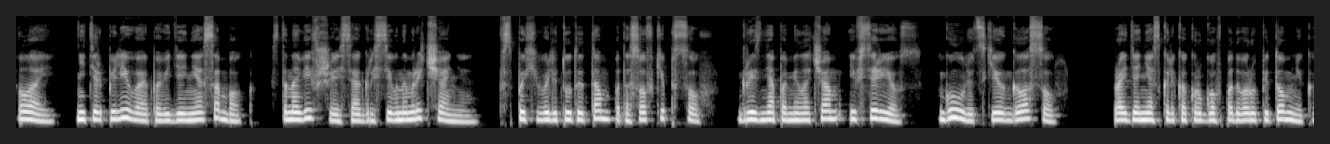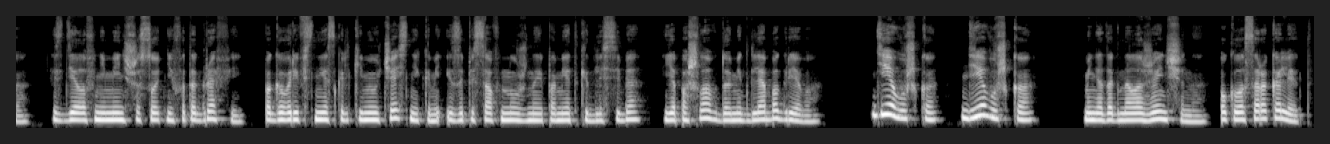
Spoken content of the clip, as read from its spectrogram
Лай, нетерпеливое поведение собак, становившееся агрессивным рычанием, Вспыхивали тут и там потасовки псов, грызня по мелочам и всерьез, гул людских голосов. Пройдя несколько кругов по двору питомника, сделав не меньше сотни фотографий, поговорив с несколькими участниками и записав нужные пометки для себя, я пошла в домик для обогрева. «Девушка! Девушка!» Меня догнала женщина, около сорока лет,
